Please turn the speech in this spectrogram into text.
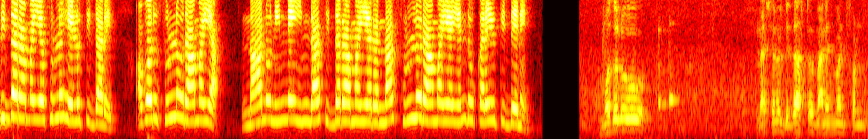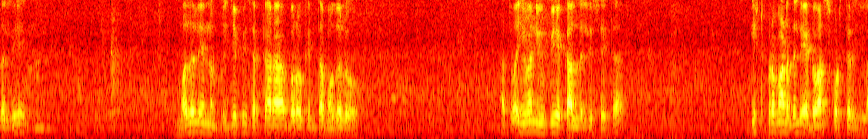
ಸಿದ್ದರಾಮಯ್ಯ ಸುಳ್ಳು ಹೇಳುತ್ತಿದ್ದಾರೆ. ಅವರು ಸುಳ್ಳು ರಾಮಯ್ಯ. ನಾನು ನಿನ್ನೆಯಿಂದ ಸಿದ್ದರಾಮಯ್ಯರನ್ನ ಸುಳ್ಳು ರಾಮಯ್ಯ ಎಂದು ಕರೆಯುತ್ತಿದ್ದೇನೆ. ಮೊದಲು ನ್ಯಾಷನಲ್ ಡಿಸಾಸ್ಟರ್ ಮ್ಯಾನೇಜ್ಮೆಂಟ್ ಫಂಡ್ದಲ್ಲಿ ಮೊದಲೇನು ಬಿಜೆಪಿ ಸರ್ಕಾರ ಬರೋಕ್ಕಿಂತ ಮೊದಲು ಅಥವಾ ಇವನ್ ಯು ಪಿ ಎ ಕಾಲದಲ್ಲಿ ಸಹಿತ ಇಷ್ಟು ಪ್ರಮಾಣದಲ್ಲಿ ಅಡ್ವಾನ್ಸ್ ಕೊಡ್ತಿರಲಿಲ್ಲ.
